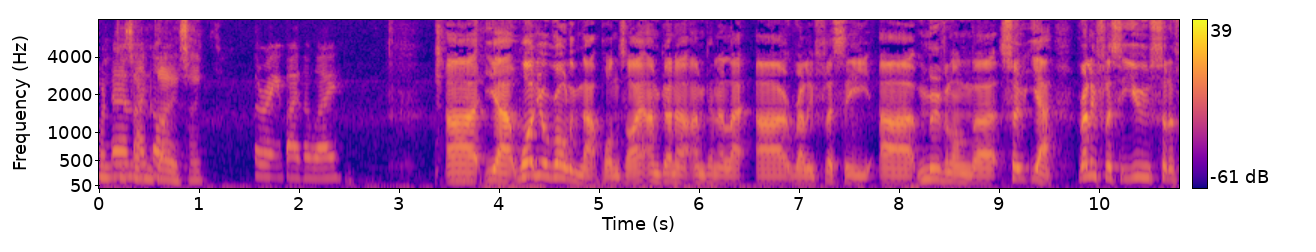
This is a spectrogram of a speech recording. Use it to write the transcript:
Um, Twenty-seven I got- dice. I, Three, by the way. Uh, yeah, while you're rolling that bonsai, I'm gonna I'm gonna let uh, Relu Flissy uh, move along the. So yeah, Relu Flissy, you sort of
